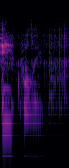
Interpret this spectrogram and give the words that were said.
equally valid.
